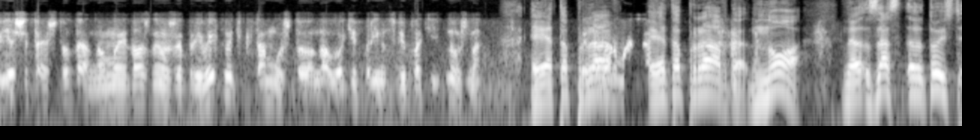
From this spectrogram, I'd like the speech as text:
Я считаю, что да, но мы должны уже привыкнуть к тому, что налоги, в принципе, платить нужно. Это, прав... это, это правда. Но, э, за... Э, то есть,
